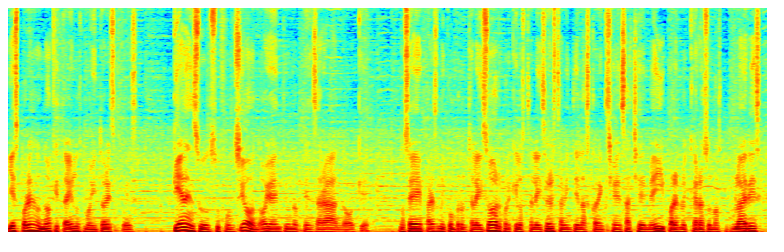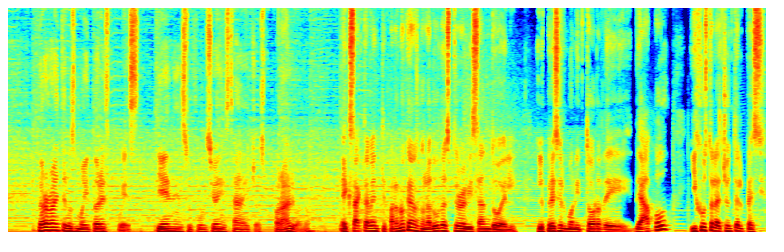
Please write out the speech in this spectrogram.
Y es por eso, ¿no? Que también los monitores pues tienen su, su función. Obviamente uno pensará, ¿no? Que, no sé, para eso me compro un televisor, porque los televisores también tienen las conexiones HDMI, por ejemplo, que ahora son más populares. Pero realmente los monitores pues tienen su función y están hechos por algo, ¿no? Exactamente. Para no quedarnos con la duda, estoy revisando el, el precio del monitor de, de Apple. Y justo le achunté el precio.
